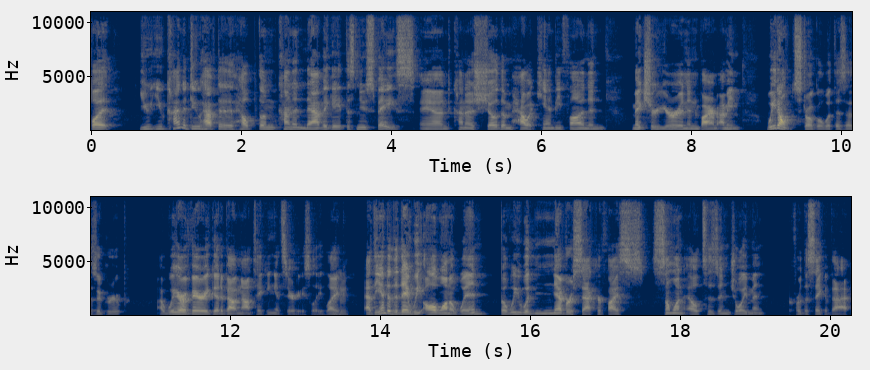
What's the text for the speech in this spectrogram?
but you, you kind of do have to help them kind of navigate this new space and kind of show them how it can be fun and make sure you're in an environment. I mean, we don't struggle with this as a group. Uh, We are very good about not taking it seriously. Like Mhm. at the end of the day, we all want to win, but we would never sacrifice someone else's enjoyment for the sake of that.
